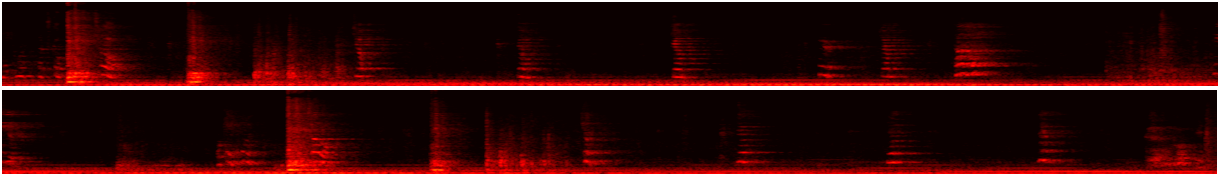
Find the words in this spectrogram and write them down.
Let's go. Jump. Jump. Jump. Here. Jump. Tunnel. Teeter. Okay, come Jump. Jump. Jump. it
